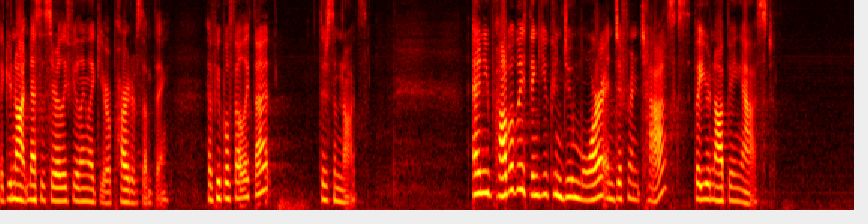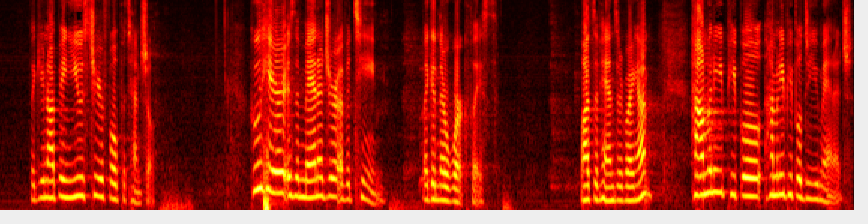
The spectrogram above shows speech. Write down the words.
Like you're not necessarily feeling like you're a part of something. Have people felt like that? There's some nods. And you probably think you can do more in different tasks, but you're not being asked. Like you're not being used to your full potential. Who here is a manager of a team, like in their workplace? Lots of hands are going up. How many people, how many people do you manage?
